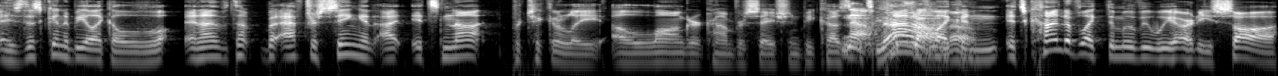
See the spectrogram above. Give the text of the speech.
is this going to be like a lo- and I th- but after seeing it I, it's not particularly a longer conversation because No. it's kind No, of like no. an it's kind of like the movie we already saw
